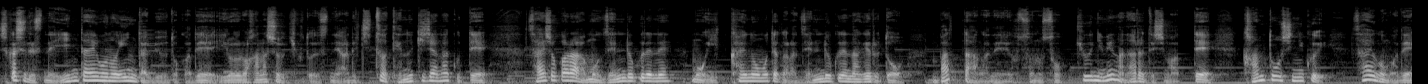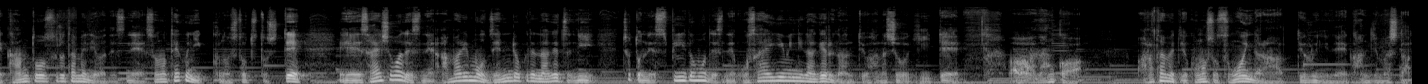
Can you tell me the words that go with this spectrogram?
しかしですね、引退後のインタビューとかでいろいろ話を聞くとですね、あれ実は手抜きじゃなくて、最初からもう全力でね、もう1回の表から全力で投げると、バッターがね、その速球に目が慣れてしまって、完投しにくい。最後まで完投するためにはですね、そのテクニックの一つとして、えー、最初はですね、あまりもう全力で投げずに、ちょっとね、スピードもですね、抑え気味に投げるなんていう話を聞いて、ああ、なんか、改めてこの人すごいんだなっていうふうにね、感じました。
